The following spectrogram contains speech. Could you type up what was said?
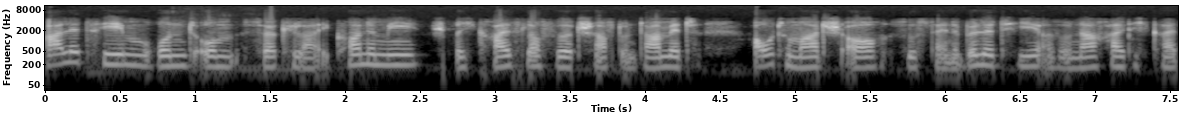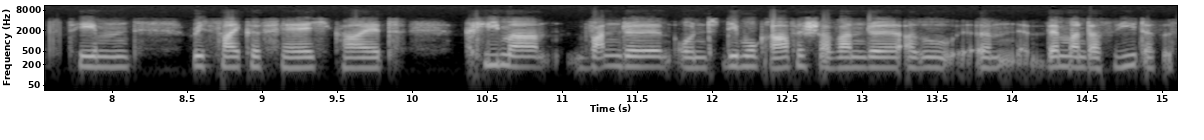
alle Themen rund um Circular Economy, sprich Kreislaufwirtschaft und damit automatisch auch Sustainability, also Nachhaltigkeitsthemen, Recycelfähigkeit, Klimawandel und demografischer Wandel. Also ähm, wenn man das sieht, das ist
